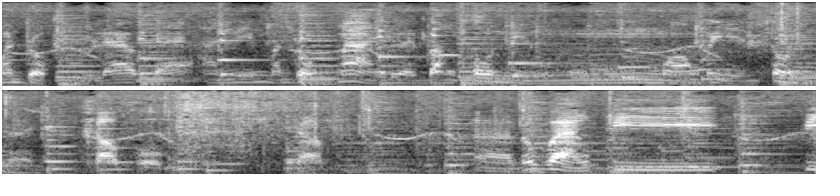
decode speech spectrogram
มันดกอยู่แล้วแต่อันนี้มันดกมากเลยบางต้นนี่มองไปเห็นต้นเลย ครับผมครับอ่าระหว่างปีปี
